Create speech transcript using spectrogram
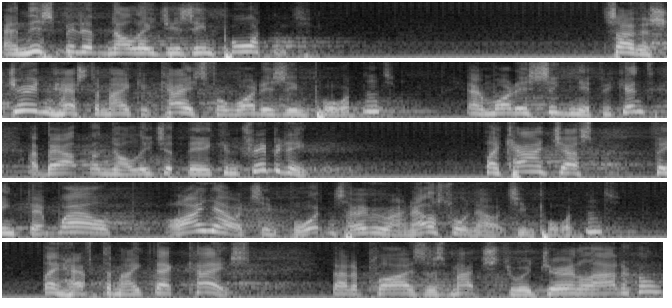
And this bit of knowledge is important. So the student has to make a case for what is important and what is significant about the knowledge that they're contributing. They can't just think that, well, I know it's important, so everyone else will know it's important. They have to make that case. That applies as much to a journal article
